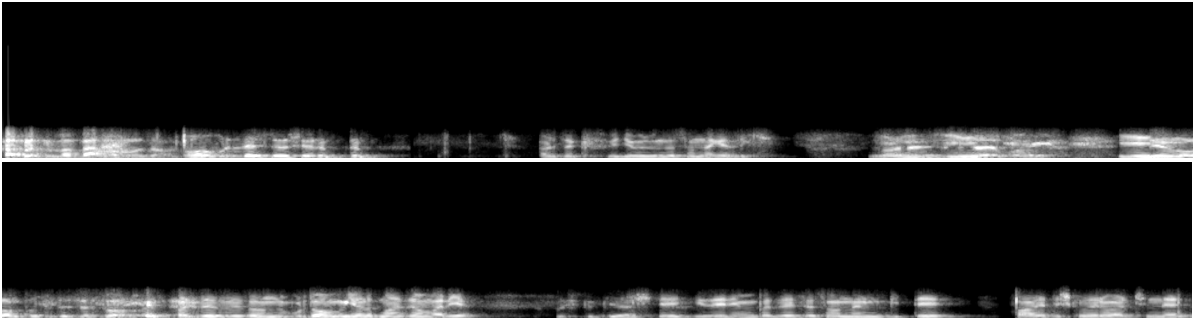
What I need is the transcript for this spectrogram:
Sağ baba. Tamam o zaman. Ama burada ders çalışıyorum. Artık videomuzun da sonuna geldik. Yeni, bir yeni, şey yapalım. yeni, Senin olan patates ve soğanlar. patates ve soğan. Burada 10 milyonluk malzeme var ya. Sıçtık ya. İşte güzelim patates soğanlarımız gitti. Fare dışkıları var içinde.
